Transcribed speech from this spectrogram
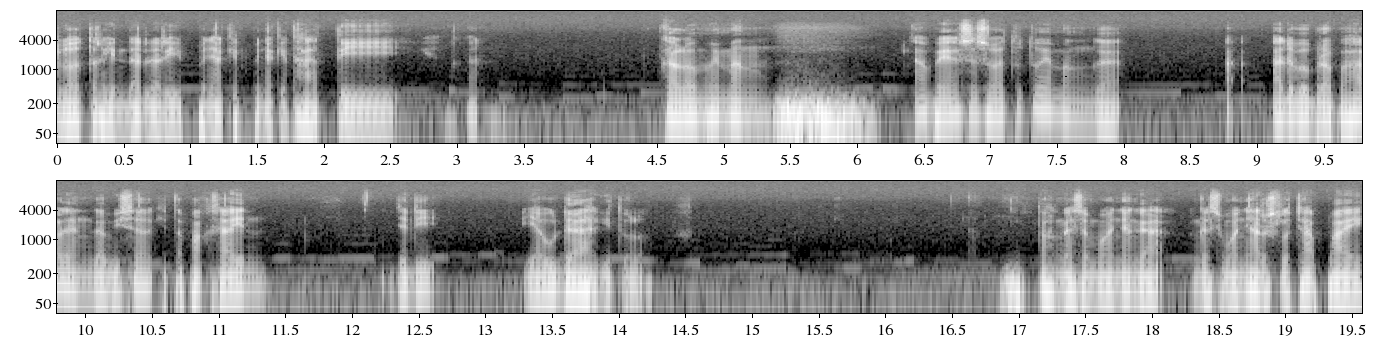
lo terhindar dari penyakit-penyakit hati gitu kan. kalau memang apa ya sesuatu tuh emang nggak ada beberapa hal yang nggak bisa kita paksain. Jadi ya udah gitu loh. Toh nggak semuanya nggak nggak semuanya harus lo capai.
